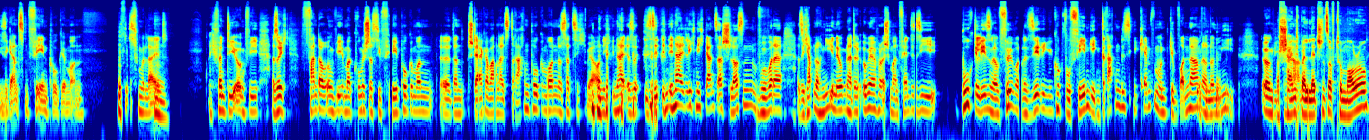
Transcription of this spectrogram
diese ganzen Feen-Pokémon. Es tut mir leid. Hm. Ich finde die irgendwie, also ich fand auch irgendwie immer komisch, dass die Fee-Pokémon äh, dann stärker waren als Drachen-Pokémon. Das hat sich mir auch nicht inhalt, also in, inhaltlich nicht ganz erschlossen. Wo wurde, also ich habe noch nie in irgendeiner, hatte irgendwer von euch schon mal ein Fantasy-Buch gelesen oder einen Film oder eine Serie geguckt, wo Feen gegen Drachen bis kämpfen und gewonnen haben? noch nie. Irgendwie. Wahrscheinlich bei Legends of Tomorrow.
